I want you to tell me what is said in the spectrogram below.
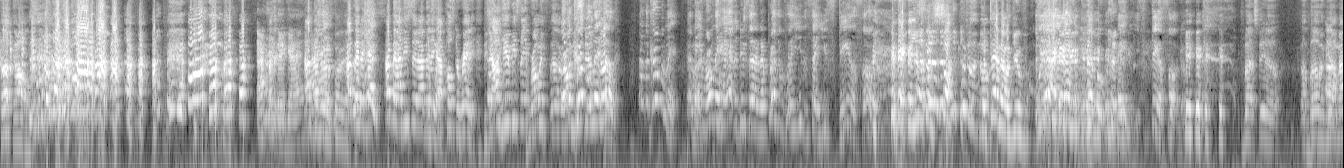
Fuck off. guy. I heard that guy. I bet, heard funny. I bet they got. I bet he said. I bet What's they got up? posted Reddit. Did y'all hear me say Roman? Uh, That's Roman, a you still compliment, though. suck? That's a compliment. I mean, Right. Roman had to do something impressive for he to say you still suck. you still suck. Which was no- But damn, that was beautiful. yeah, exactly. That move was amazing. You still suck though. but still above and beyond. Uh. my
